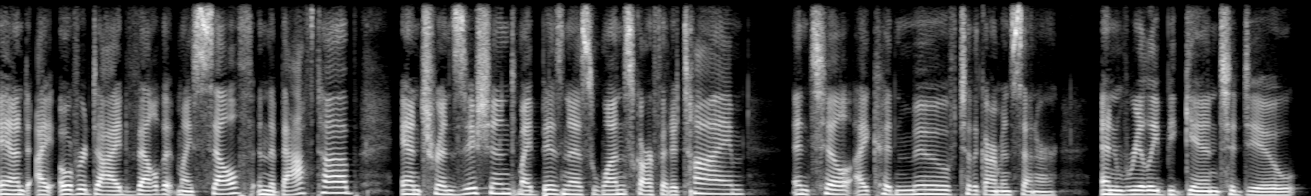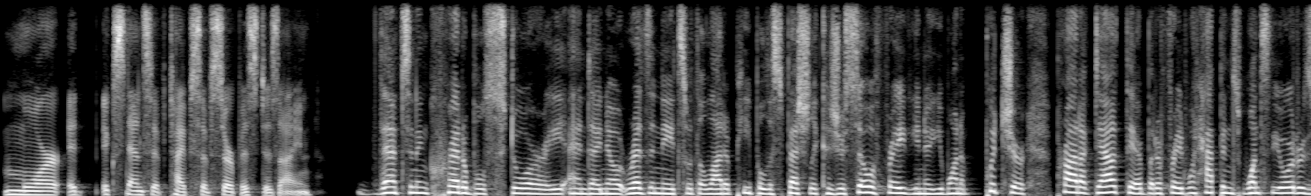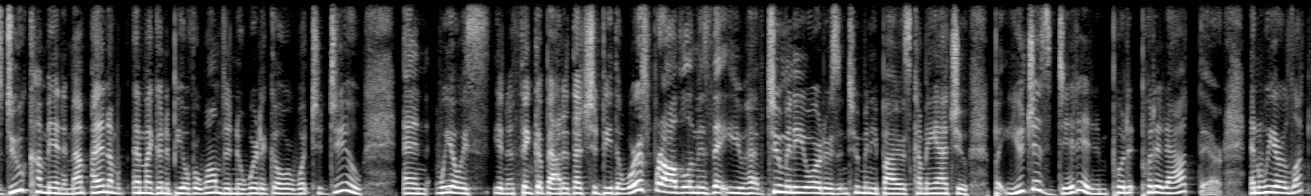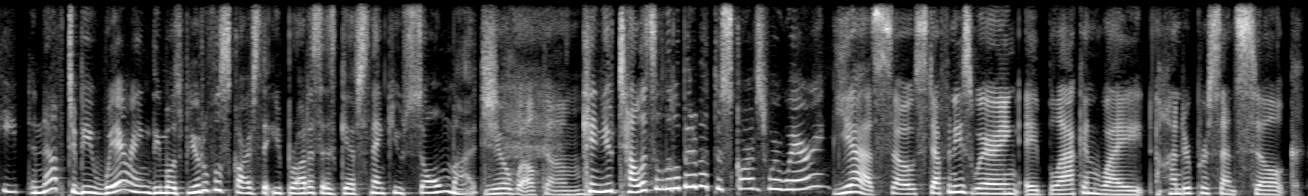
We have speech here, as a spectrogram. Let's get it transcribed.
and I overdyed velvet myself in the bathtub and transitioned my business one scarf at a time until I could move to the garment center and really begin to do more extensive types of surface design. That's an incredible story. And I know it resonates with a lot of people, especially because you're so afraid, you know, you want to put your product out there, but afraid what happens once the orders do come in. Am I, am, am I going to be overwhelmed and know where to go or what to do? And we always, you know, think about it. That should be the worst problem is that you have too many orders and too many buyers coming at you. But you just did it and put it, put it out there. And we are lucky enough to be wearing the most beautiful scarves that you brought us as gifts. Thank you so much. You're welcome. Can you tell us a little bit about the scarves we're wearing? Yeah. So Stephanie's wearing a black and white, 100% silk,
